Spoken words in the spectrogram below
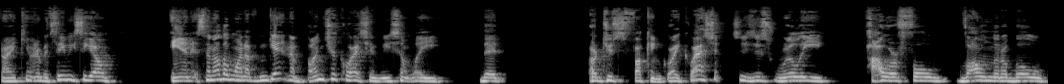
right, came in about three weeks ago. And it's another one. I've been getting a bunch of questions recently that are just fucking great questions. It's just really powerful, vulnerable,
